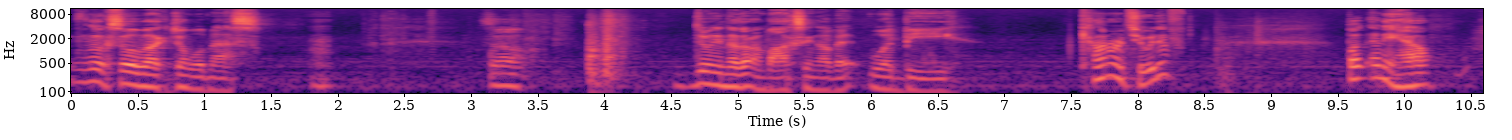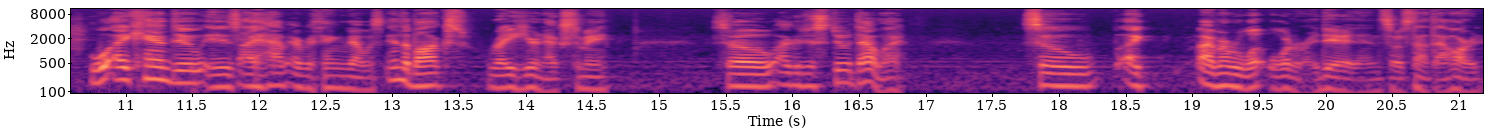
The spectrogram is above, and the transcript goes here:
Looks a little like a jumbled mess. So, doing another unboxing of it would be counterintuitive. But anyhow, what I can do is I have everything that was in the box right here next to me. So I could just do it that way. So I I remember what order I did, and so it's not that hard.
